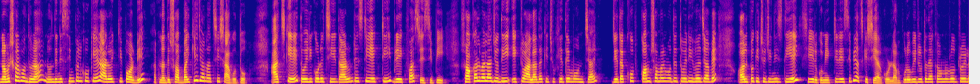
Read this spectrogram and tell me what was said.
নমস্কার বন্ধুরা, নন্দিনী সিম্পল কুকের আরও একটি পর্বে আপনাদের সবাইকেই জানাচ্ছি স্বাগত। আজকে তৈরি করেছি দারুণ টেস্টি একটি ব্রেকফাস্ট রেসিপি সকালবেলা যদি একটু আলাদা কিছু খেতে মন চায়, যেটা খুব কম সময়ের মধ্যে তৈরি হয়ে যাবে, অল্প কিছু জিনিস দিয়েই সেই রকমই একটি রেসিপি আজকে শেয়ার করলাম। পুরো ভিডিওটা দেখার অনুরোধ রইল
